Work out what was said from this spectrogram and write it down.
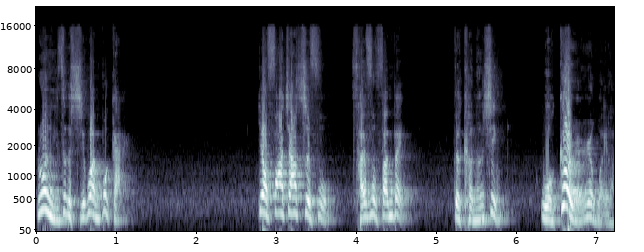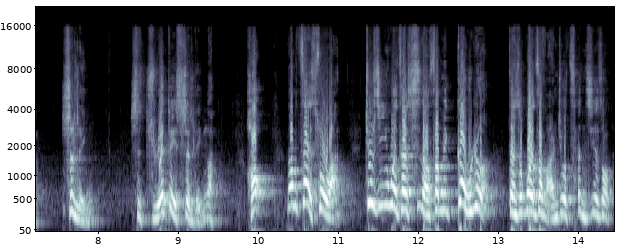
如果你这个习惯不改，要发家致富、财富翻倍的可能性，我个人认为了是零，是绝对是零啊！好，那么再说完，就是因为在市场上面够热，但是外资法人就趁机的时候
